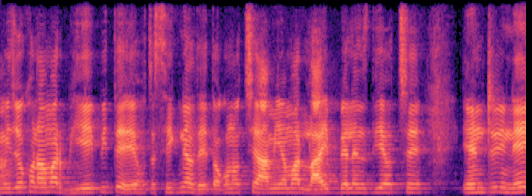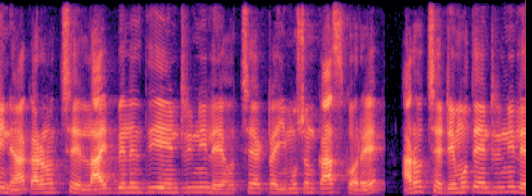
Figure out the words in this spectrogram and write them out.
আমি যখন আমার ভিআইপিতে হচ্ছে সিগন্যাল দেই, তখন হচ্ছে আমি আমার লাইভ ব্যালেন্স দিয়ে হচ্ছে এন্ট্রি নেই না। কারণ হচ্ছে লাইভ ব্যালেন্স দিয়ে এন্ট্রি নিলে হচ্ছে একটা ইমোশন কাজ করে। আর হচ্ছে ডেমোতে এন্ট্রি নিলে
